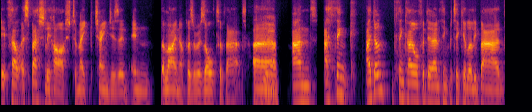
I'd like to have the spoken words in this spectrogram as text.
it felt especially harsh to make changes in in the lineup as a result of that. Uh, yeah. And I think I don't think Iorfa did anything particularly bad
